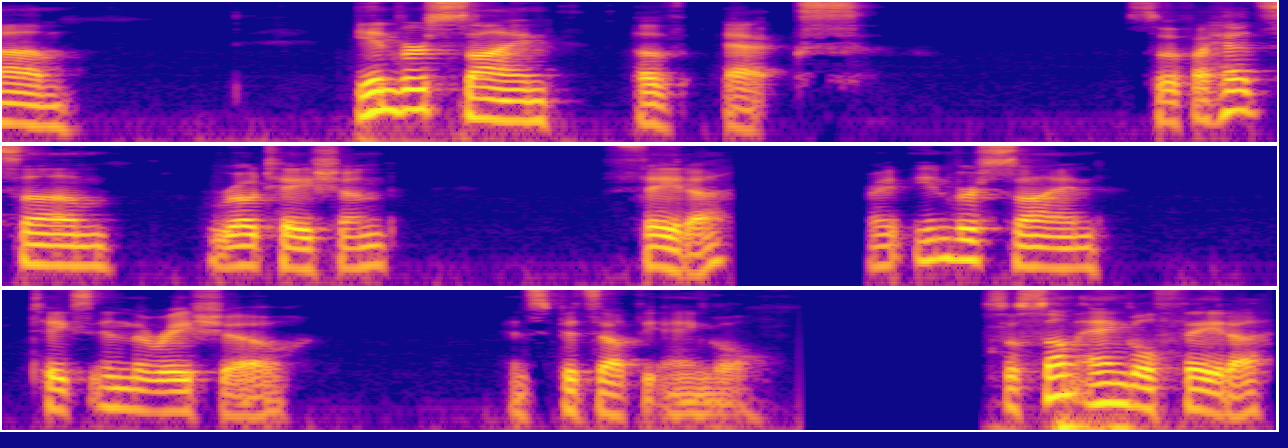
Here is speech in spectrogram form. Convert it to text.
Um, inverse sine of x. So if I had some rotation theta, right, inverse sine takes in the ratio and spits out the angle. So some angle theta,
